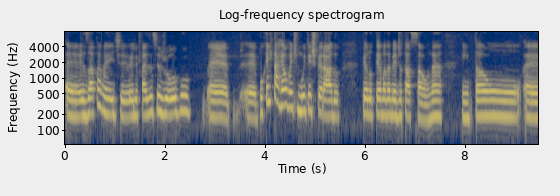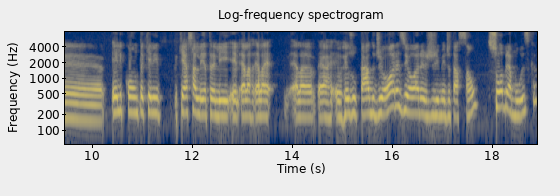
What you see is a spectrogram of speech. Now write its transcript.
É, exatamente. Ele faz esse jogo é, é, porque ele está realmente muito inspirado pelo tema da meditação, né? Então, é, ele conta que, ele, que essa letra ali, ela, ela, ela é o resultado de horas e horas de meditação sobre a música.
